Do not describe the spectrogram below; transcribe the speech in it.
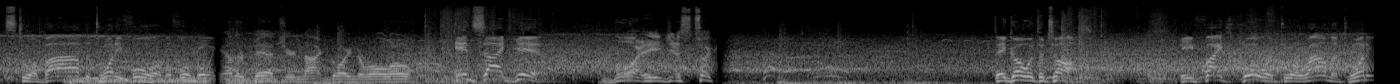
Gets to about the 24 before going. The other bench, you're not going to roll over. Inside give. Boy, he just took... They go with the toss. He fights forward to around the 20.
